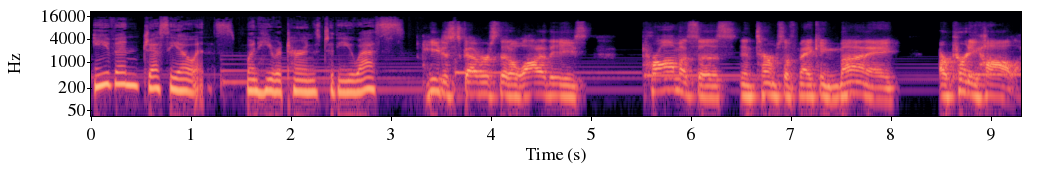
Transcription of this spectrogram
Even Jesse Owens, when he returns to the US, he discovers that a lot of these promises in terms of making money are pretty hollow.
